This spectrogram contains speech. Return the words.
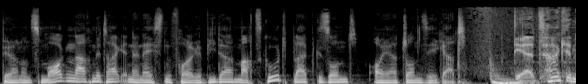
Wir hören uns morgen Nachmittag in der nächsten Folge wieder. Macht's gut, bleibt gesund. Euer John Segert. Der Tag in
